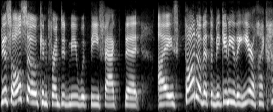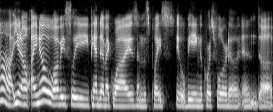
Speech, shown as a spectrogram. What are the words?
this also confronted me with the fact that I thought of at the beginning of the year, like, huh, you know, I know obviously pandemic wise and this place still being, of course, Florida and uh,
